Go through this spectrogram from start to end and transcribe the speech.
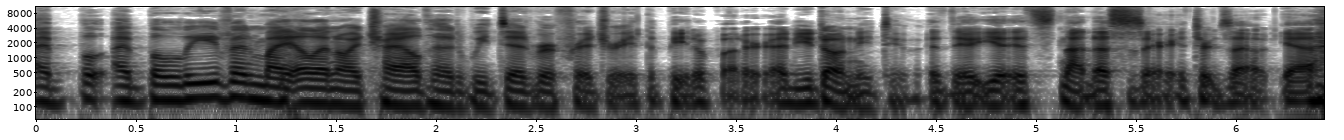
I, be- I believe in my Illinois childhood we did refrigerate the peanut butter, and you don't need to. It- it- it's not necessary. It turns out, yeah.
